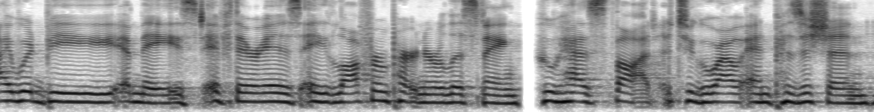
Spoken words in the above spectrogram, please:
I would be amazed if there is a law firm partner listening who has thought to go out and position,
